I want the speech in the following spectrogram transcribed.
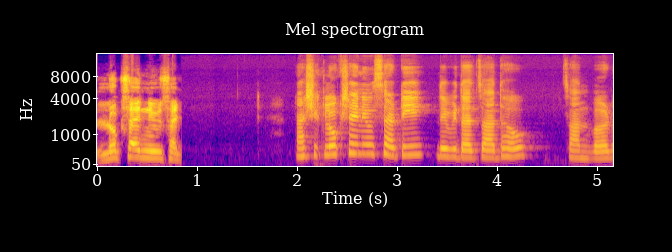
लोकशाही न्यूजसाठी नाशिक लोकशाही न्यूजसाठी देविदास जाधव चांदवड.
